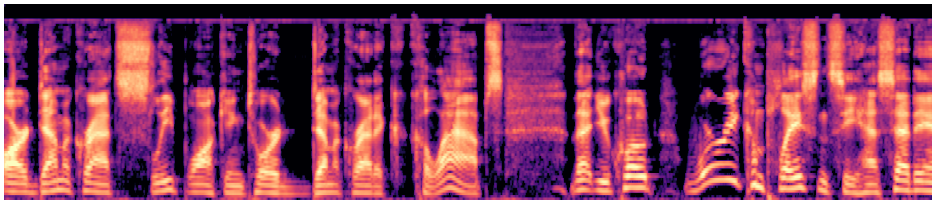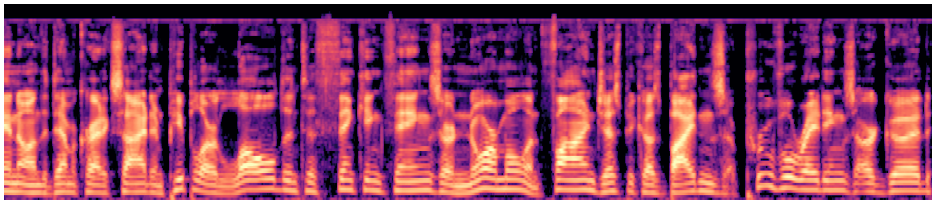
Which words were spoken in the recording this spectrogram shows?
"Are Democrats Sleepwalking Toward Democratic Collapse?" that you quote worry complacency has set in on the democratic side and people are lulled into thinking things are normal and fine just because biden's approval ratings are good.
